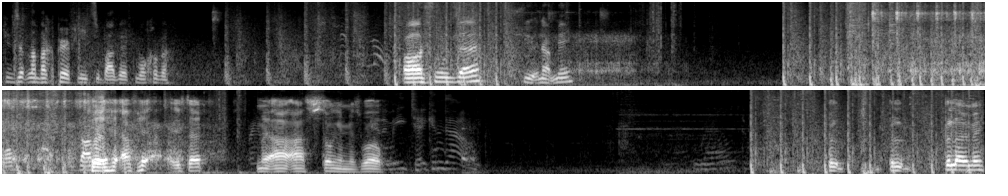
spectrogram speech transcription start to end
You can zip line back up here if you need to, by the way, for more cover. Oh, someone's there shooting at me. Is Yeah, I've hit. He's dead. Mate, I, I stung him as well. Enemy taken down. Be- be- below me.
